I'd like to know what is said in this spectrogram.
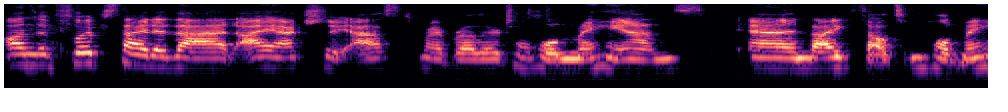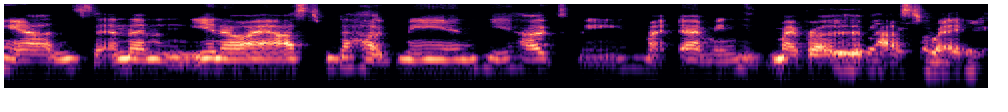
on the flip side of that, I actually asked my brother to hold my hands and I felt him hold my hands. And then, you know, I asked him to hug me and he hugged me. My, I mean, my brother that passed away.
